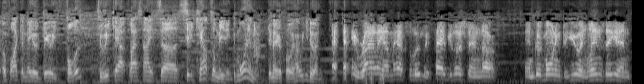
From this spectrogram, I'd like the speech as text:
Opelika Mayor Gary Fuller to recap last night's uh, city council meeting. Good morning, Mayor Fuller. How are you doing? Hey, Riley, I'm absolutely fabulous, and uh, and good morning to you and Lindsey, and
